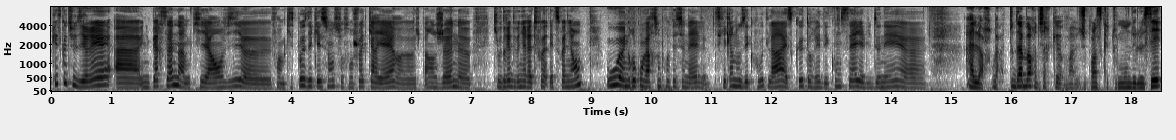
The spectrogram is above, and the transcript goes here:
Qu'est-ce que tu dirais à une personne qui a envie, euh, enfin qui se pose des questions sur son choix de carrière, euh, je sais pas, un jeune euh, qui voudrait devenir aide-soignant ou une reconversion professionnelle? Si quelqu'un nous écoute là, est-ce que tu aurais des conseils à lui donner alors, bah, tout d'abord, dire que je pense que tout le monde le sait,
